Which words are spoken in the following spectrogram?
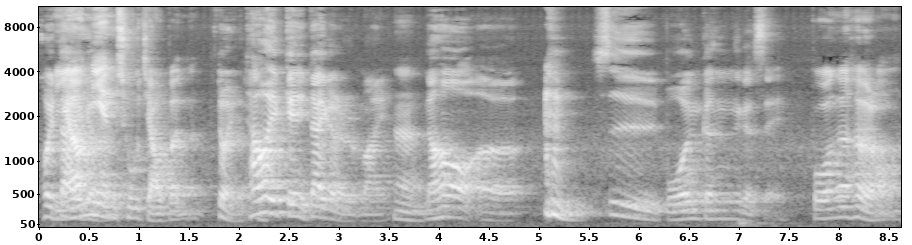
会你要念出脚本的。对，他会给你带一个耳麦，嗯，然后呃 是伯恩跟那个谁，伯恩跟贺龙，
